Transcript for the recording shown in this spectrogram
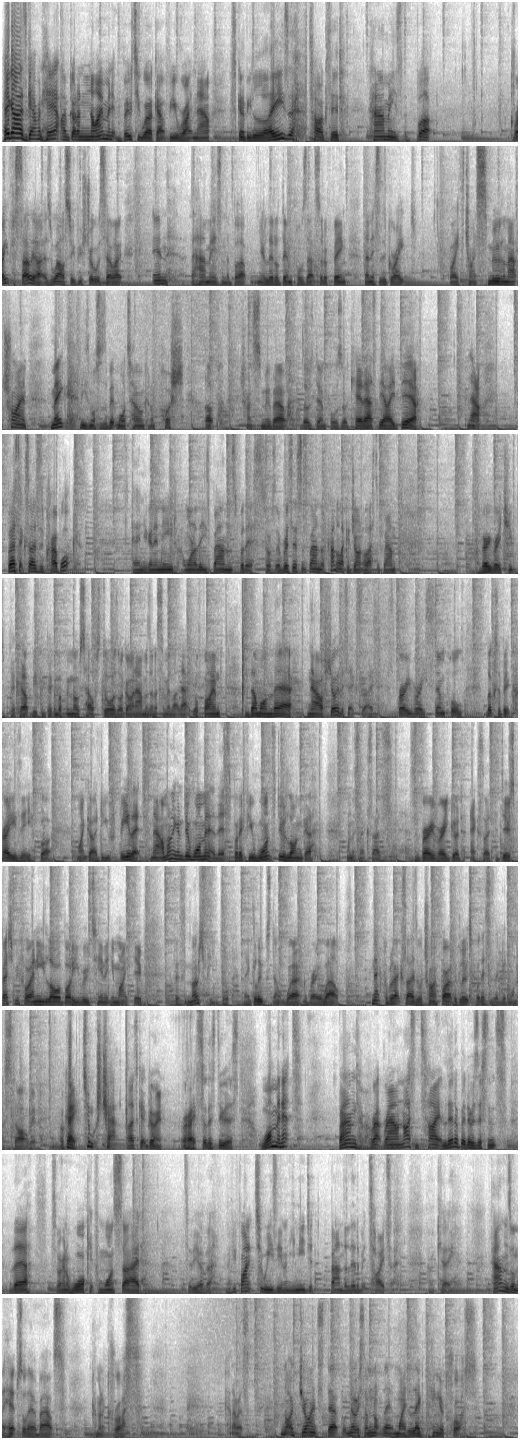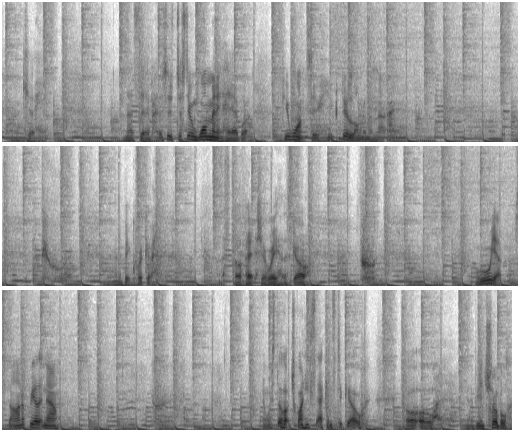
Hey guys, Gavin here. I've got a nine minute booty workout for you right now. It's gonna be laser targeted, hammies, the butt. Great for cellulite as well. So if you struggle with cellulite in the hammies and the butt, your little dimples, that sort of thing, then this is a great way to try and smooth them out. Try and make these muscles a bit more toned, kind of push up, try and smooth out those dimples. Okay, that's the idea. Now, first exercise is crab walk. And you're gonna need one of these bands for this. So it's a resistance band, kind of like a giant elastic band very, very cheap to pick up. You can pick them up in most health stores or go on Amazon or something like that. You'll find them on there. Now I'll show you this exercise. It's very, very simple, looks a bit crazy, but my God, do you feel it? Now I'm only gonna do one minute of this, but if you want to do longer on this exercise, it's a very, very good exercise to do, especially before any lower body routine that you might do, because most people, their glutes don't work very well. Next couple of exercises, we'll try and fire up the glutes, but this is a good one to start with. Okay, too much chat, let's get going. All right, so let's do this. One minute, band wrap round nice and tight a little bit of resistance there. So we're going to walk it from one side to the other. And if you find it too easy then you need your band a little bit tighter. Okay. Hands on the hips or thereabouts coming across. Kind of a, not a giant step but notice I'm not letting my leg ping across. Okay. And that's it. This is just doing one minute here but if you want to you can do longer than that. And a bit quicker up it, shall we? Let's go. Oh yeah, starting to feel it now. And we've still got 20 seconds to go. Uh oh, gonna be in trouble.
